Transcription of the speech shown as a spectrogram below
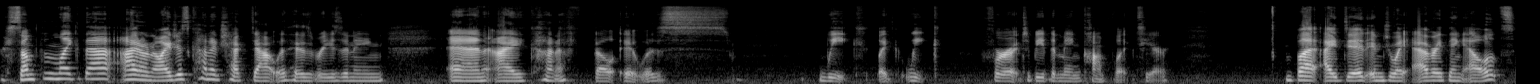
or something like that i don't know i just kind of checked out with his reasoning and i kind of felt it was weak like weak for it to be the main conflict here but I did enjoy everything else.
